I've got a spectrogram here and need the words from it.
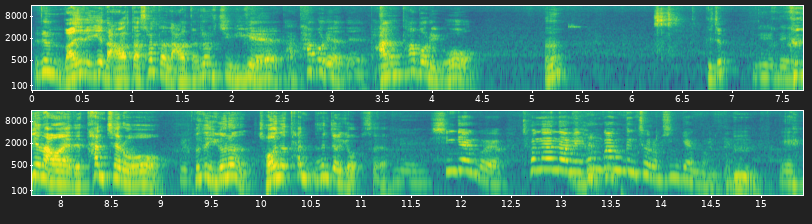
그럼 만약에 이게 나왔다 설탕 나왔다 그럼 지금 이게 다 타버려야 돼. 반은 타버리고, 응? 그죠? 네네. 그게 나와야 돼 탄채로. 그렇죠. 근데 이거는 전혀 탄 흔적이 없어요. 네 신기한 거예요. 천안함의 형광등처럼 신기한 겁니다. 음. 예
